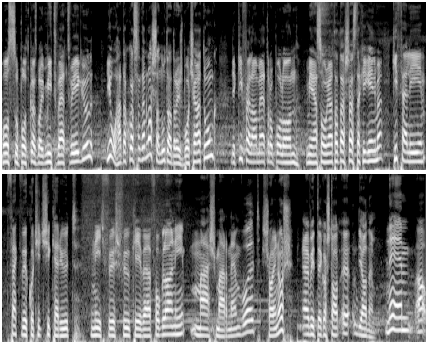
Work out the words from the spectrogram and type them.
hosszú podcastban, hogy mit vett végül. Jó, hát akkor szerintem lassan utadra is bocsátunk. Ugye kifele a Metropolon milyen szolgáltatást vesztek igénybe? Kifelé fekvőkocsit sikerült négy fős fülkével foglalni, más már nem volt, sajnos. Elvitték a start... Ja, nem. Nem, a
